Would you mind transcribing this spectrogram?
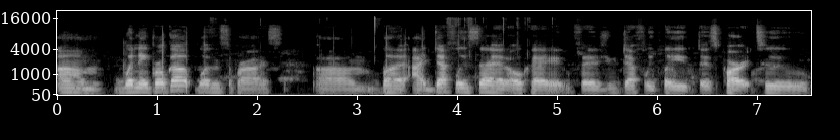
Um, when they broke up, wasn't surprised. Um, but I definitely said, okay, Fizz, you definitely played this part to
